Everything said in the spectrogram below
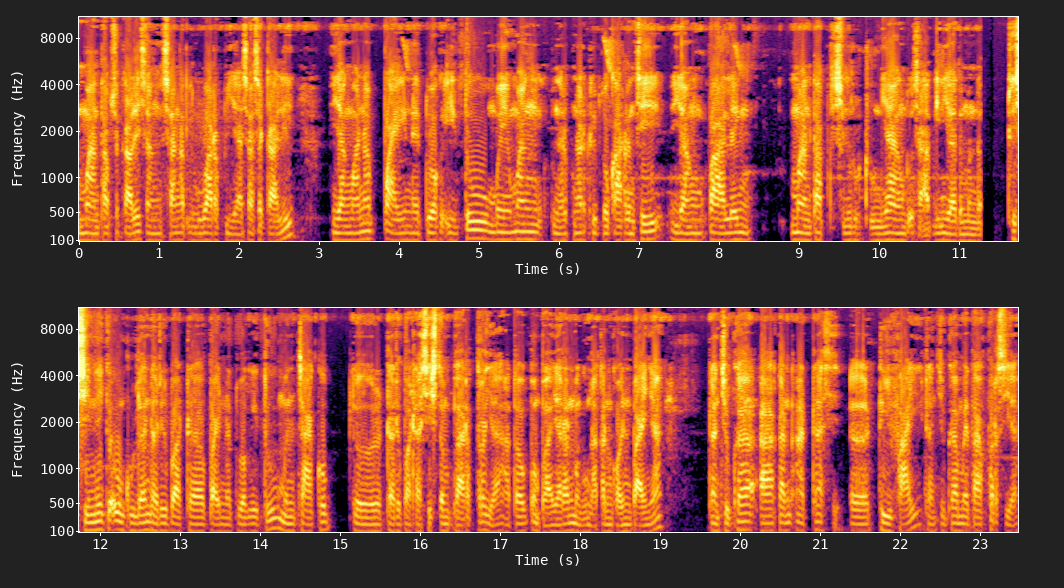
mantap sekali, yang sangat luar biasa sekali, yang mana Pi Network itu memang benar-benar cryptocurrency yang paling mantap di seluruh dunia untuk saat ini ya teman-teman. Di sini keunggulan daripada Pi Network itu mencakup e, daripada sistem barter ya atau pembayaran menggunakan koin Pi-nya dan juga akan ada uh, DeFi dan juga Metaverse ya.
